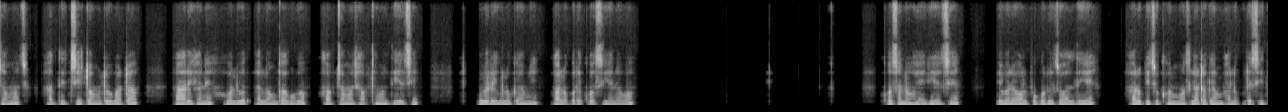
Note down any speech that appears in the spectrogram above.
চামচ আর দিচ্ছি টমেটো বাটা আর এখানে হলুদ আর লঙ্কা গুঁড়ো হাফ চামচ হাফ চামচ দিয়েছি। এবার এগুলোকে আমি ভালো করে কষিয়ে নেব। কষানো হয়ে গিয়েছে। এবারে অল্প করে জল দিয়ে আরও কিছুক্ষণ মশলাটাকে আমি ভালো করে সিদ্ধ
